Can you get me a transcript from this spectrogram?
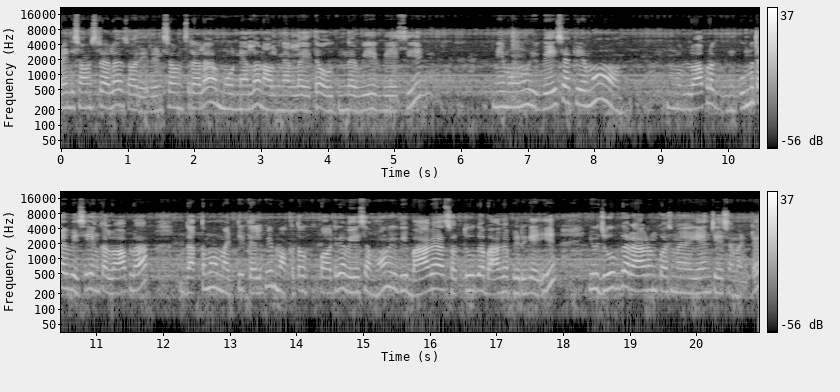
రెండు సంవత్సరాల సారీ రెండు సంవత్సరాల మూడు నెలల నాలుగు నెలలు అయితే అవుతుంది అవి వేసి. మేము వేసాకేమో లోపల గుమ్మ తవ్వేసి ఇంకా లోపల గత్తము మట్టి కలిపి మొక్కతో పాటుగా వేసాము. ఇవి బాగా సత్తుగా బాగా పెరిగాయి. ఇవి జూపుగా రావడం కోసం ఏం చేసామంటే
